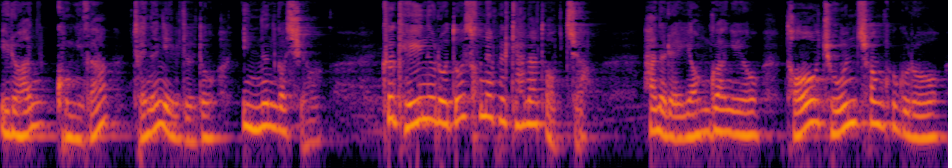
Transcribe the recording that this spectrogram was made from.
이러한 공의가 되는 일들도 있는 것이요. 그 개인으로도 손해볼 게 하나도 없죠. 하늘의 영광이요. 더 좋은 천국으로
